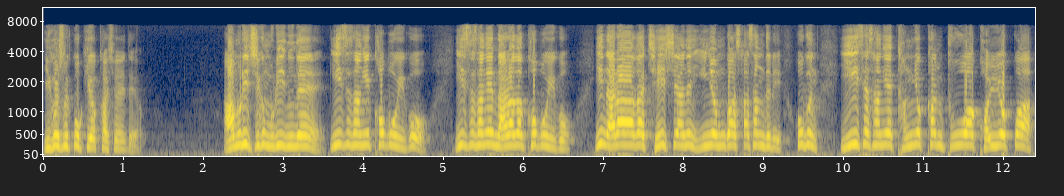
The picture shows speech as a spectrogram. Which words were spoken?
이것을 꼭 기억하셔야 돼요. 아무리 지금 우리 눈에 이 세상이 커 보이고, 이 세상의 나라가 커 보이고, 이 나라가 제시하는 이념과 사상들이 혹은 이 세상의 강력한 부와 권력과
